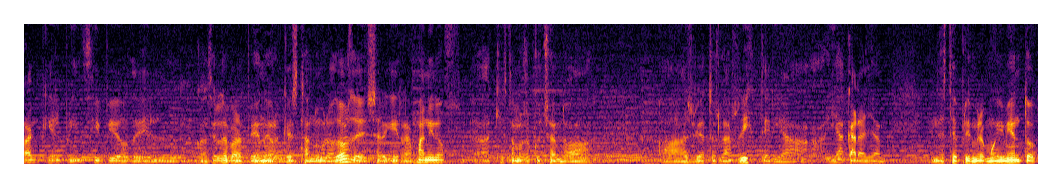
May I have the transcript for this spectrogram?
Arranque, el principio del concierto para piano y orquesta número 2 de Sergei Rachmaninoff. Aquí estamos escuchando a, a Sviatoslav Richter y a, Karajan en este primer movimiento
